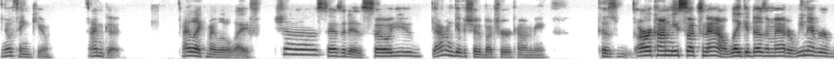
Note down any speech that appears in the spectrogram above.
no, thank you. I'm good. I like my little life just as it is. So you, I don't give a shit about your economy because our economy sucks now. Like it doesn't matter. We never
